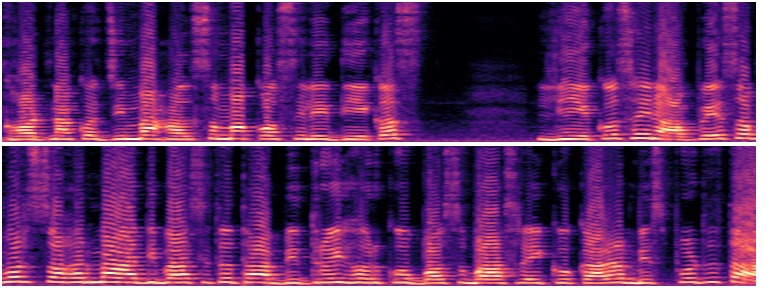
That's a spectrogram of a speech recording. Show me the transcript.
घटनाको जिम्मा हालसम्म कसैले दिएका लिएको छैन। पेसावर शहरमा आदिवासी तथा विद्रोहीहरूको बसोबास रहेको कारण विस्फोट तथा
